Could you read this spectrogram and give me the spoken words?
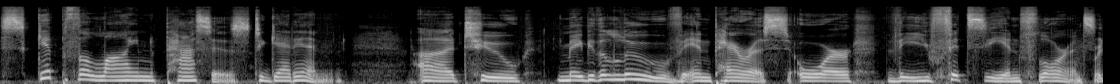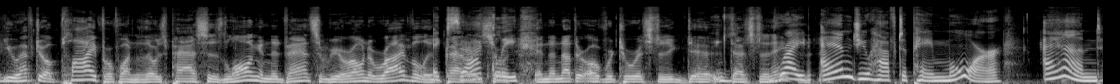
skip the line passes to get in uh, to maybe the Louvre in Paris or the Uffizi in Florence. But you have to apply for one of those passes long in advance of your own arrival in exactly. Paris or in another over touristic de- destination. Right, and you have to pay more and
